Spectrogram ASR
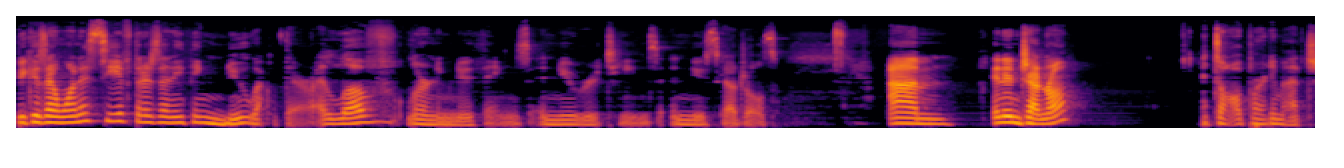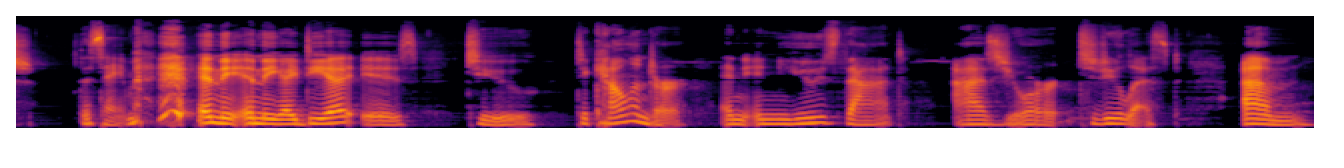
because I want to see if there's anything new out there. I love learning new things and new routines and new schedules. Um, and in general, it's all pretty much the same. and the and the idea is to to calendar and and use that as your to-do list. Um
